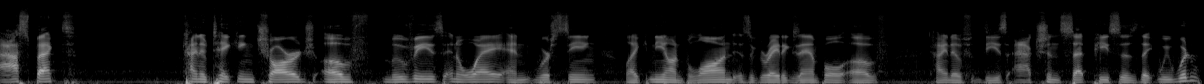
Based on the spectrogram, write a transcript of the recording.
aspect kind of taking charge of movies in a way and we're seeing like Neon Blonde is a great example of kind of these action set pieces that we wouldn't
